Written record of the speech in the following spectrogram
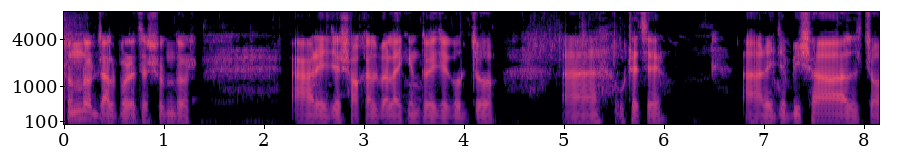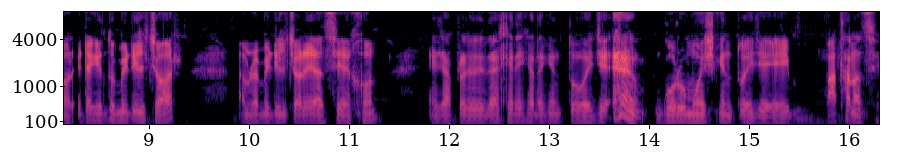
সুন্দর জাল পড়েছে, সুন্দর। আর এই যে সকালবেলায় কিন্তু এই যে গজ্জ উঠেছে। আর এই যে বিশাল চর, এটা কিন্তু মিডিল চর। আমরা মিডিল চরে আছি এখন। এই যে আপনারা যদি দেখেন, এখানে কিন্তু ওই যে গরু, মহিষ কিন্তু এই যে এই পাথান আছে।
